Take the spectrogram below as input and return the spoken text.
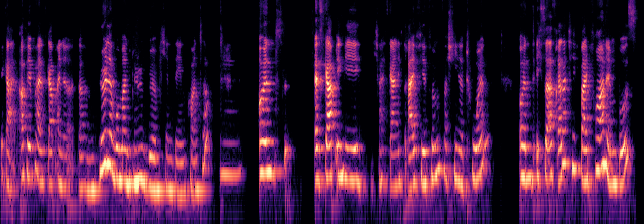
egal. Auf jeden Fall, es gab eine ähm, Höhle, wo man Glühwürmchen sehen konnte. Mhm. Und es gab irgendwie, ich weiß gar nicht, drei, vier, fünf verschiedene Touren. Und ich saß relativ weit vorne im Bus.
